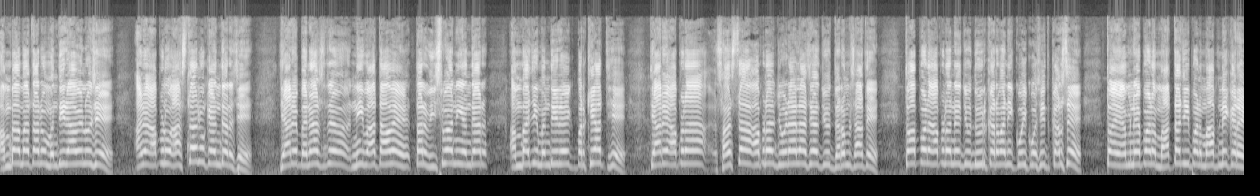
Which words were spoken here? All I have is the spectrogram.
અંબા માતાનું મંદિર આવેલું છે અને આપણું આસ્થાનું કેન્દ્ર છે. જ્યારે બનાસની વાત આવે, ત્યારે વિશ્વની અંદર અંબાજી મંદિર એક પ્રખ્યાત છે. ત્યારે આપણા સંસ્થા આપણા જોડાયેલા છે જો ધર્મ સાથે. તો પણ આપણને જો દૂર કરવાની કોઈ કોશિશ કરશે, તો એમને પણ માતાજી પણ માફ નહીં કરે.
